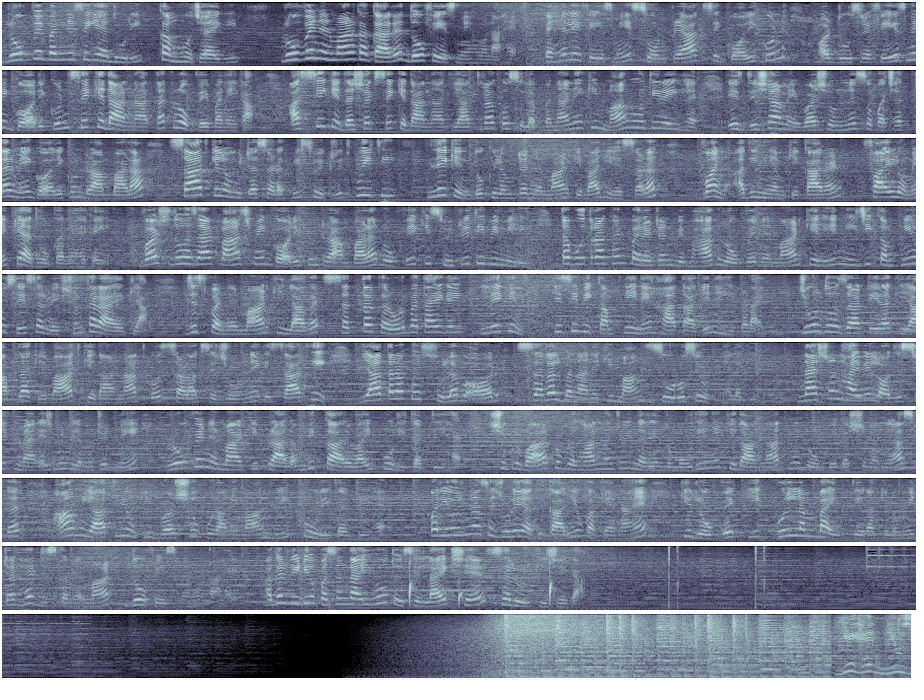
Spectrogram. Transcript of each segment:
रोपवे बनने से यह दूरी कम हो जाएगी। रोपवे निर्माण का कार्य दो फ़ेज़ में होना है। पहले फ़ेज़ में सोनप्रयाग से गौरीकुंड और दूसरे फ़ेज़ में गौरीकुंड से केदारनाथ तक रोपवे बनेगा। 80 के दशक से केदारनाथ यात्रा को सुलभ बनाने की मांग होती रही है। इस दिशा में वर्ष 1975 में गौरीकुंड रामबाड़ा सात किलोमीटर सड़क भी स्वीकृत हुई थी, लेकिन दो किलोमीटर निर्माण के बाद यह सड़क वन अधिनियम के कारण फाइलों में कैद होकर रह गई। वर्ष 2005 में गौरीकुंड रामबाड़ा रोपवे की स्वीकृति भी मिली। तब उत्तराखंड पर्यटन विभाग रोपवे निर्माण के लिए निजी कंपनियों से सर्वेक्षण कराया गया, जिस पर निर्माण की लागत 70 करोड़ बताई गई, लेकिन किसी भी कंपनी ने हाथ आगे नहीं बढ़ाई। जून 2013 की आपदा के बाद केदारनाथ को सड़क से जोड़ने के साथ ही यात्रा को सुलभ और सरल बनाने की मांग जोरों से उठने लगी। National highway logistic management limited ने रोपवे निर्माण की प्रारंभिक कार्रवाई पूरी कर दी है। शुक्रवार को प्रधानमंत्री नरेंद्र मोदी ने केदारनाथ में रोपवे का शिलान्यास कर आम यात्रियों की वर्षों पुरानी मांग भी पूरी कर दी है। परियोजना से जुड़े अधिकारियों का कहना है कि रोपवे की कुल लंबाई 13 किलोमीटर है, जिसका निर्माण दो फ़ेज़ में होना है। अगर वीडियो पसंद आई हो तो इसे लाइक, शेयर ज़रूर कीजिएगा।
